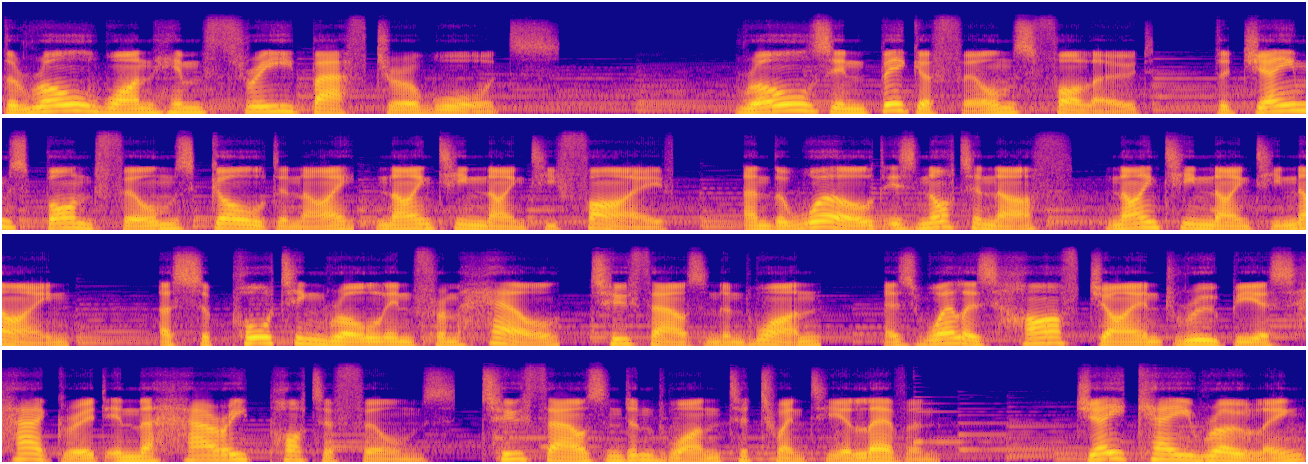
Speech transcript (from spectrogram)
The role won him three BAFTA awards. Roles in bigger films followed, the James Bond films GoldenEye, 1995, and The World Is Not Enough, 1999, a supporting role in From Hell, 2001, as well as half-giant Rubeus Hagrid in the Harry Potter films, 2001 to 2011. J.K. Rowling,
